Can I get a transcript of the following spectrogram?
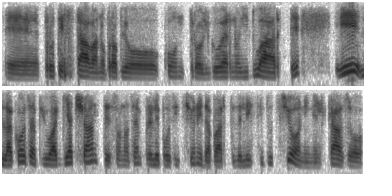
eh, protestavano proprio contro il governo di Duarte e la cosa più agghiacciante sono sempre le posizioni da parte delle istituzioni, nel caso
